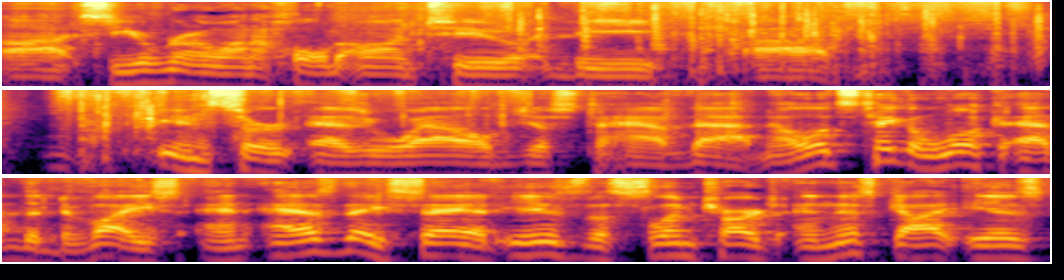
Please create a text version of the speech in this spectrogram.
Uh, so you're going to want to hold on to the uh, insert as well just to have that. Now let's take a look at the device and as they say it is the Slim Charge and this guy is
